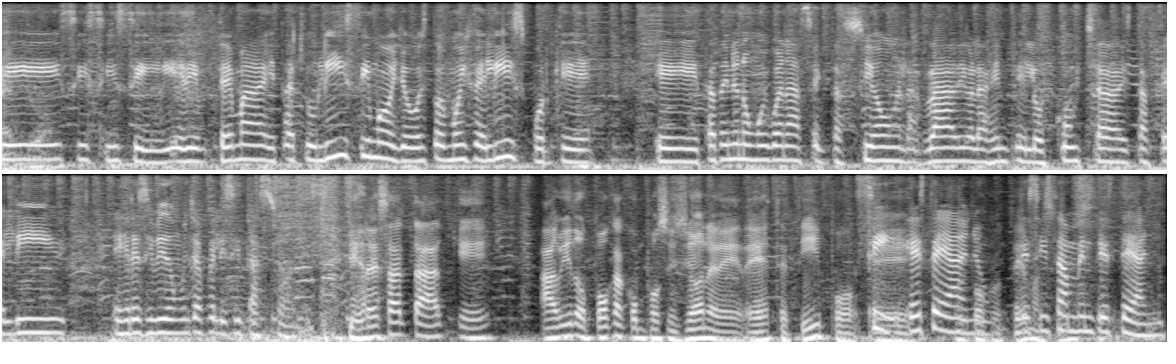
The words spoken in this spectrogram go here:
Sí, sí, sí, sí. El tema está chulísimo. Yo estoy muy feliz porque eh, está teniendo muy buena aceptación en la radio. La gente lo escucha, está feliz. He recibido muchas felicitaciones. Y resaltar que ha habido pocas composiciones de, de este tipo. Sí, eh, este año, temas, precisamente este año.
